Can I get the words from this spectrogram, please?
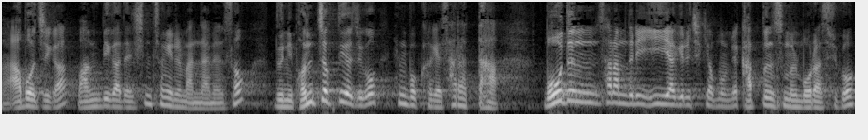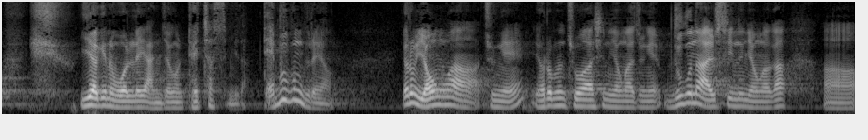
아버지가 왕비가 된 심청이를 만나면서 눈이 번쩍 띄어지고 행복하게 살았다. 모든 사람들이 이 이야기를 지켜보며 가쁜 숨을 몰아쉬고 휴, 이야기는 원래의 안정을 되찾습니다. 대부분 그래요. 여러분 영화 중에 여러분 좋아하시는 영화 중에 누구나 알 수 있는 영화가 어,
